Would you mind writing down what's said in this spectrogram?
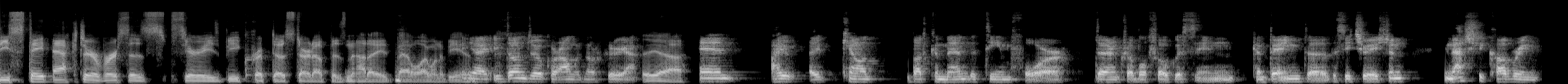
The state actor versus Series B crypto startup is not a battle I want to be in. Yeah, you don't joke around with North Korea. Yeah. And I, I cannot but commend the team for their incredible focus in containing the, the situation and actually covering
